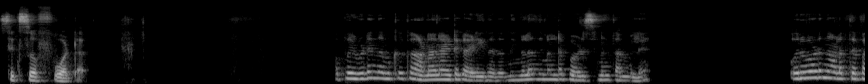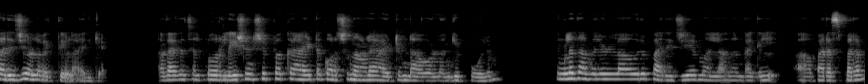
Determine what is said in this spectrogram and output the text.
six of water. അപ്പോൾ ഇവിടെ നമുക്ക് കാണാനായിട്ട് കഴിയുന്നത് നിങ്ങൾ നിങ്ങളുടെ പേഴ്സണും തമ്മിൽ ഒരുപാട് നാളത്തെ പരിചയമുള്ള വ്യക്തികളായിരിക്കാം. അതായത് ചിലപ്പോൾ റിലേഷൻഷിപ്പൊക്കെ ആയിട്ട് കുറച്ച് നാളെ ആയിട്ടുണ്ടാവുള്ളെങ്കിൽ പോലും നിങ്ങൾ തമ്മിലുള്ള ഒരു പരിചയം അല്ലാന്നുണ്ടെങ്കിൽ പരസ്പരം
